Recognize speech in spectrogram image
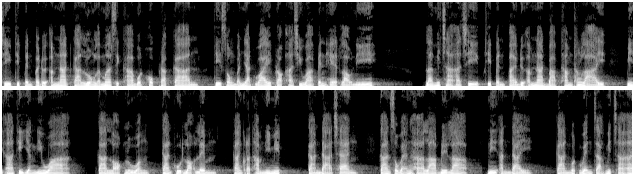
ชีพที่เป็นไปโดยอำนาจการล่วงละเมิดสิกขาบทหกประการ ที่ทรงบัญญัติไว้เพราะอาชีวะเป็นเหตุเหล่านี้ และมิจฉาอาชีพที่เป็นไปด้วยอำนาจบาปธรรมทั้งหลาย มีอาทิอย่างนี้ว่า การหลอกลวง การพูดเลาะเล็ม การกระทำนิมิต การด่าแช่ง การแสวงหาลาบด้วยลาบ นี้อันใด การงดเว้นจากมิจฉาอา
